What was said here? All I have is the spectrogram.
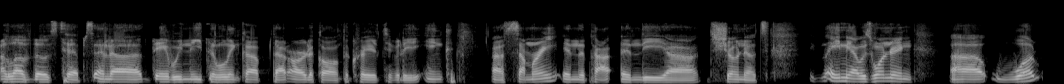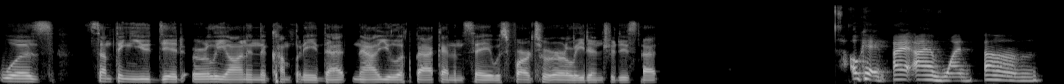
I love those tips. And uh, Dave, we need to link up that article, the Creativity Inc. Uh, summary in the in the uh, show notes. Amy, I was wondering, uh, what was something you did early on in the company that now you look back at and say it was far too early to introduce that? Okay, I, I have one. Um,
